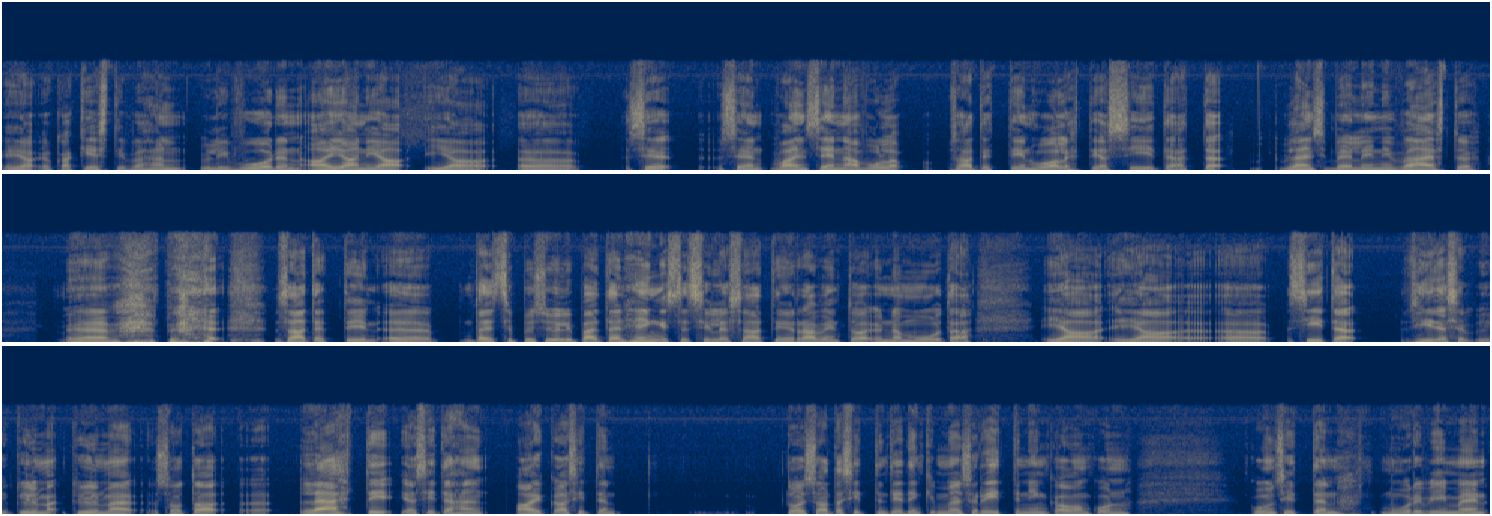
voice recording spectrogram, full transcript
ja, joka kesti vähän yli vuoden ajan ja, ja ö, se, sen, vain sen avulla saatettiin huolehtia siitä, että Länsi-Berliinin väestö saatettiin, tai se pysyi ylipäätään hengissä, sille saatiin ravintoa ynnä muuta. Ja, ja siitä, siitä se kylmä, kylmä sota lähti ja sitähän aikaa sitten toisaalta sitten tietenkin myös riitti niin kauan, kun, kun sitten muuri viimein,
